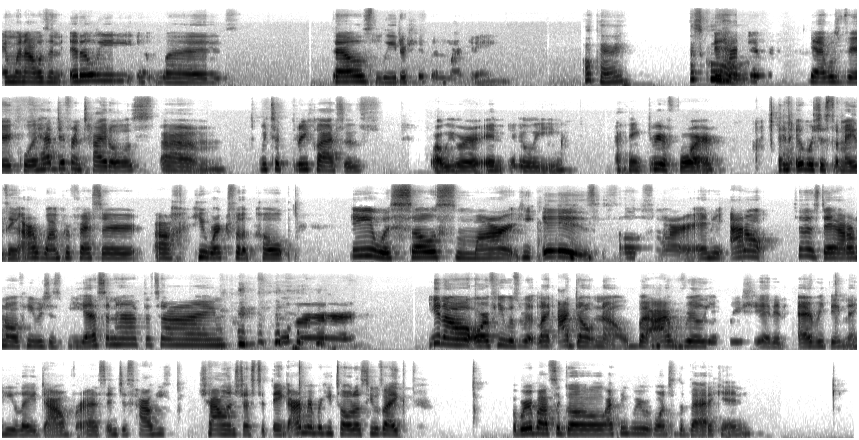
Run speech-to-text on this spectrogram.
And when I was in Italy, it was sales leadership and marketing. Okay. That's cool. It had different, yeah, it was very cool. It had different titles. Um, we took three classes while we were in Italy, I think three or four, and it was just amazing. Our one professor, oh, he worked for the Pope. He was so smart. He is so smart, and he, I don't, to this day, I don't know if he was just BSing half the time or, you know, or if he was re- like, I don't know. But I Mhm. really appreciated everything that he laid down for us and just how he challenged us to think. I remember he told us, he was like, we're about to go, I think we were going to the Vatican,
